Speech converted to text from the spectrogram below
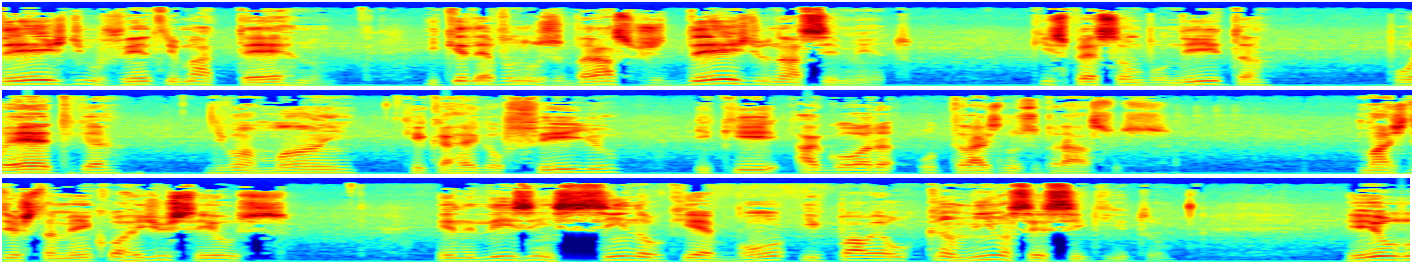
desde o ventre materno e que levo nos braços desde o nascimento. Que expressão bonita, poética de uma mãe que carrega o filho e que agora o traz nos braços. Mas Deus também corrige os seus. Ele lhes ensina o que é bom e qual é o caminho a ser seguido. Eu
